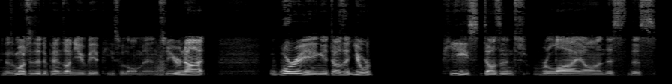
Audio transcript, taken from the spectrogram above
and as much as it depends on you, be at peace with all men. So you're not worrying. It doesn't. Your peace doesn't rely on this. This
